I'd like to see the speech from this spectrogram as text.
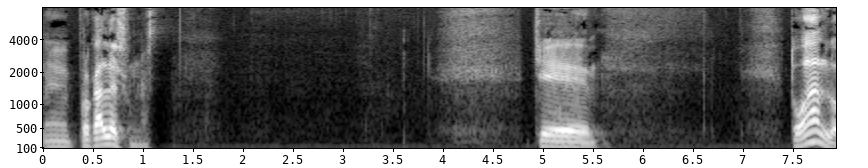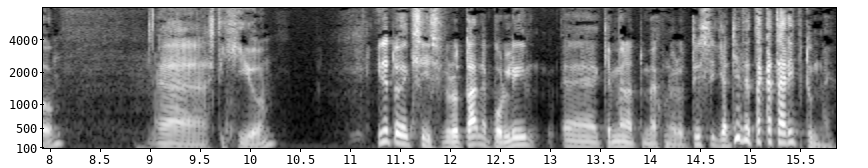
ε, προκαλέσουν. Και το άλλο ε, στοιχείο είναι το εξής. Ρωτάνε πολλοί ε, και εμένα του με έχουν ερωτήσει γιατί δεν τα καταρρύπτουν.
